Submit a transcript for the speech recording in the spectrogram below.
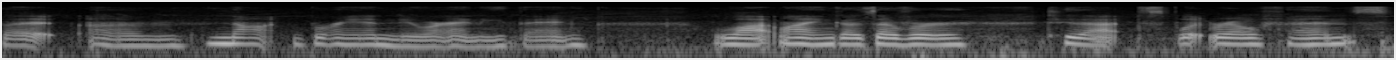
but um, not brand new or anything. Lot line goes over to that split rail fence.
